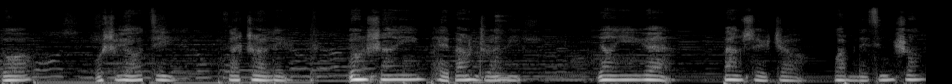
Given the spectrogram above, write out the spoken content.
多，我是幽静，在这里用声音陪伴着你，让音乐伴随着我们的心声。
